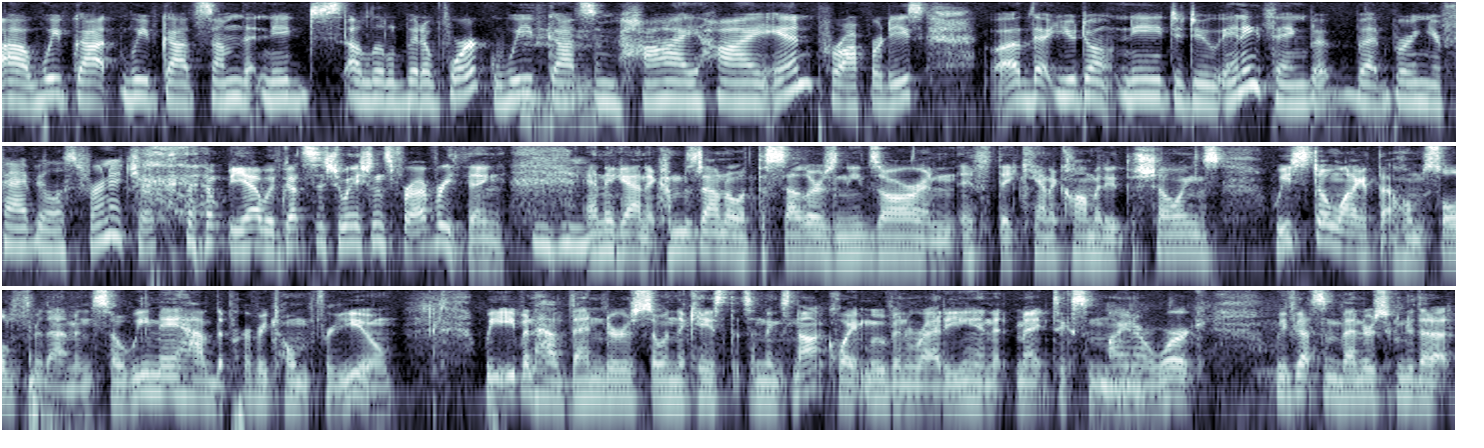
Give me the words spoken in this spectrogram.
Uh, we've got we've got some that needs a little bit of work. We've got some high high end properties uh, that you don't need to do anything but but bring your fabulous furniture. yeah, we've got situations for everything. Mm-hmm. And again, it comes down to what the seller's needs are. And if they can't accommodate the showings, we still want to get that home sold for them. And so we may have the perfect home for you. We even have vendors. So, in the case that something's not quite move-in ready and it might take some minor Mm-hmm. work, we've got some vendors who can do that at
